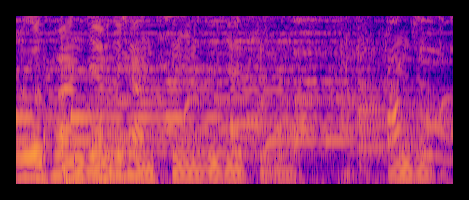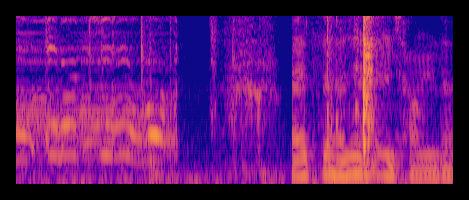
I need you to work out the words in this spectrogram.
如果突然间不想听了，就直接停了，按着。台词还是正常的，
